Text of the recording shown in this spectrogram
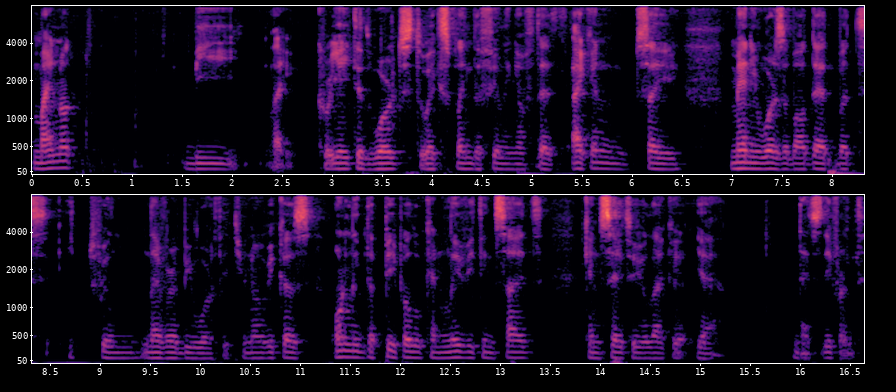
might not be like created words to explain the feeling of that. I can say many words about that, but it will never be worth it, you know, because only the people who can live it inside can say to you like, uh, yeah, that's different.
